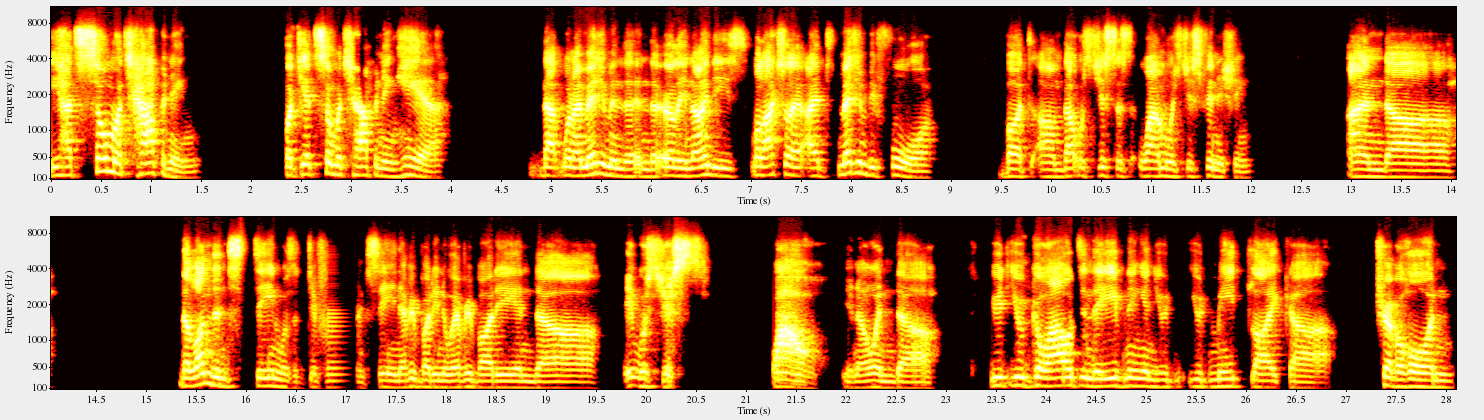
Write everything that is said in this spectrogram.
he had so much happening, but yet so much happening here that when I met him in the in the early '90s, well, actually I, I'd met him before, but um, that was just as Wham was just finishing, and uh, the London scene was a different scene. Everybody knew everybody, and uh, it was just wow, you know. And uh, you'd you'd go out in the evening and you'd you'd meet like uh, Trevor Horn,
